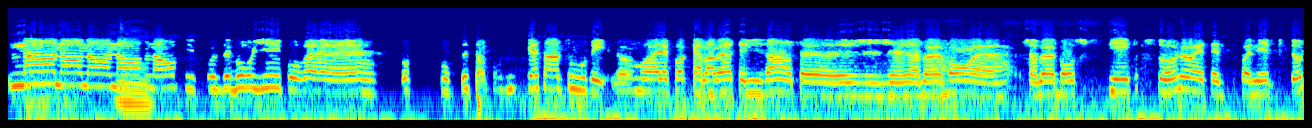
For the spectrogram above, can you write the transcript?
Non, non, non, non, non. Puis il faut se débrouiller pour, euh, pour, pour, ça, pour bien s'entourer. là. Moi, à l'époque, quand ma mère était vivante, euh, j'avais un bon euh, j'avais un bon soutien, tout ça, là, elle était disponible tout,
